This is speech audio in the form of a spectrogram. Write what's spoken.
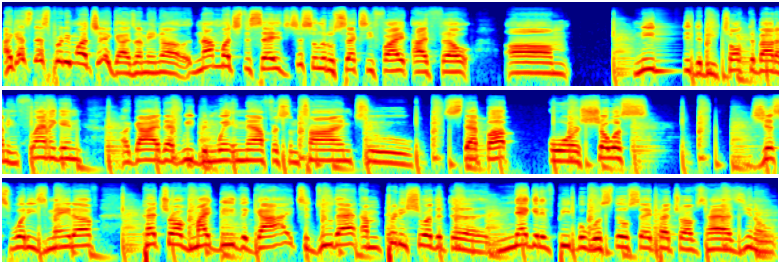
I guess that's pretty much it, guys. I mean, uh, not much to say. It's just a little sexy fight. I felt um, needed to be talked about. I mean, Flanagan, a guy that we've been waiting now for some time to step up or show us just what he's made of. Petrov might be the guy to do that. I'm pretty sure that the negative people will still say Petrov has, you know,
